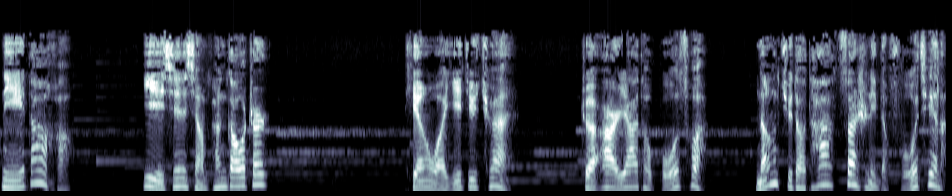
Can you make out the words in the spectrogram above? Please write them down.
你倒好，一心想攀高枝儿。听我一句劝，这二丫头不错，能娶到她算是你的福气了。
